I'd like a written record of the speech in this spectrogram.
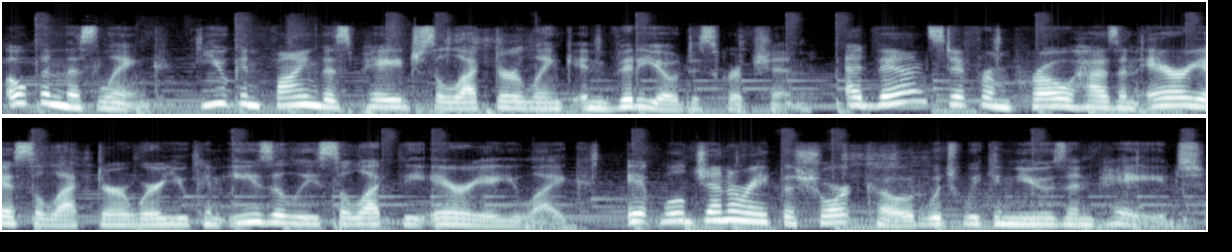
Open this link. You can find this page selector link in video description. Advanced Iframe Pro has an area selector where you can easily select the area you like. It will generate the shortcode which we can use in page.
